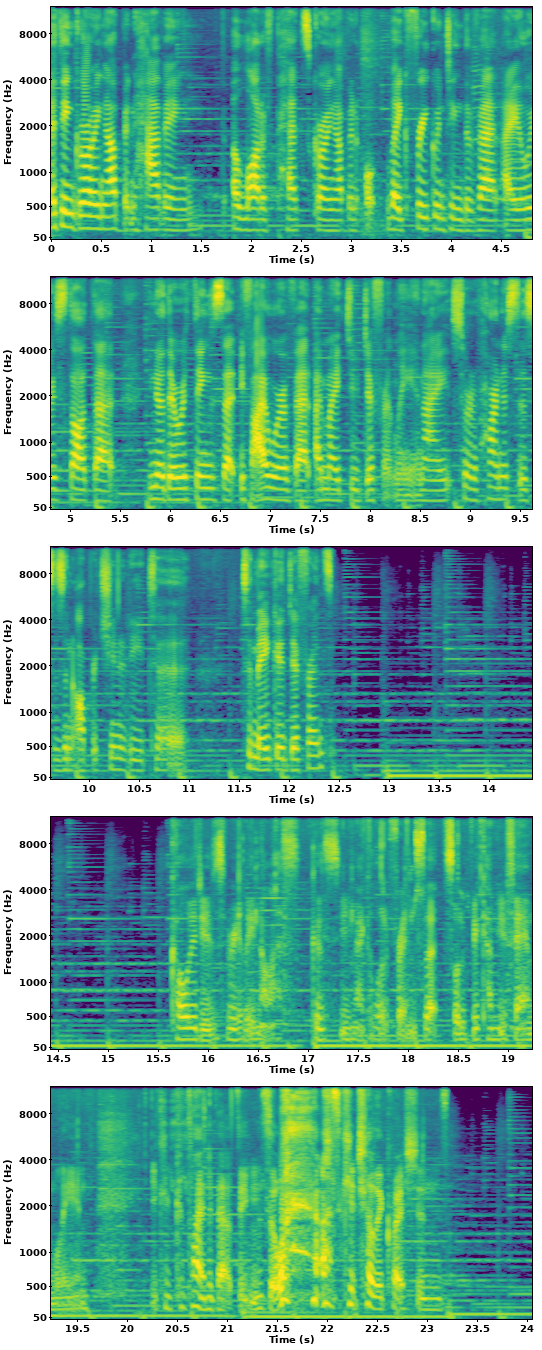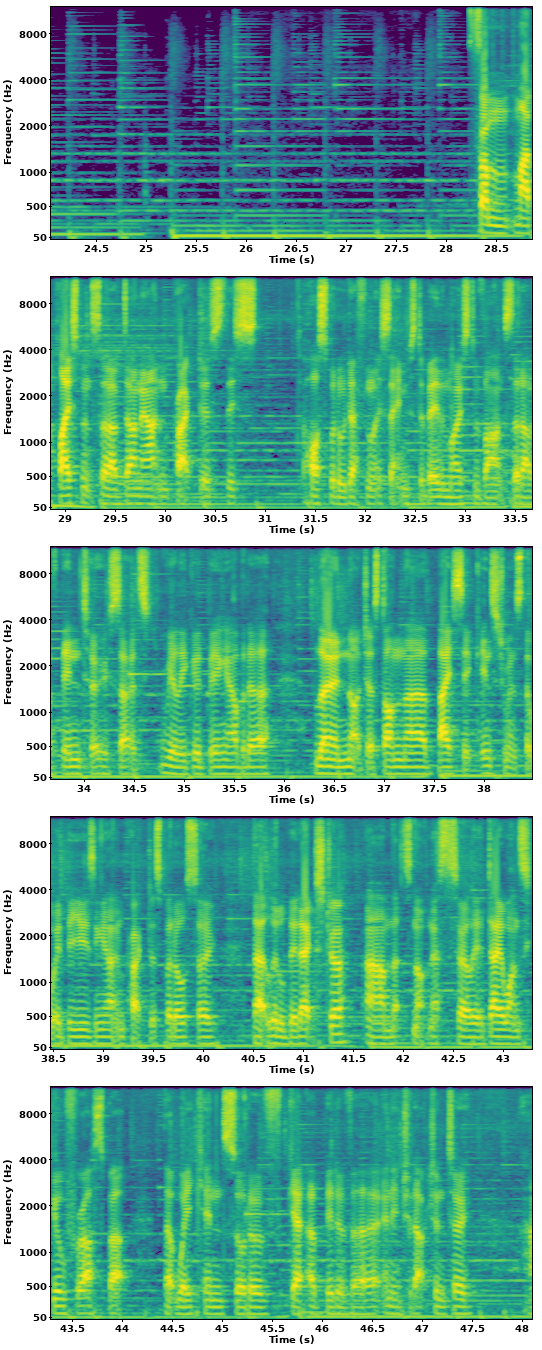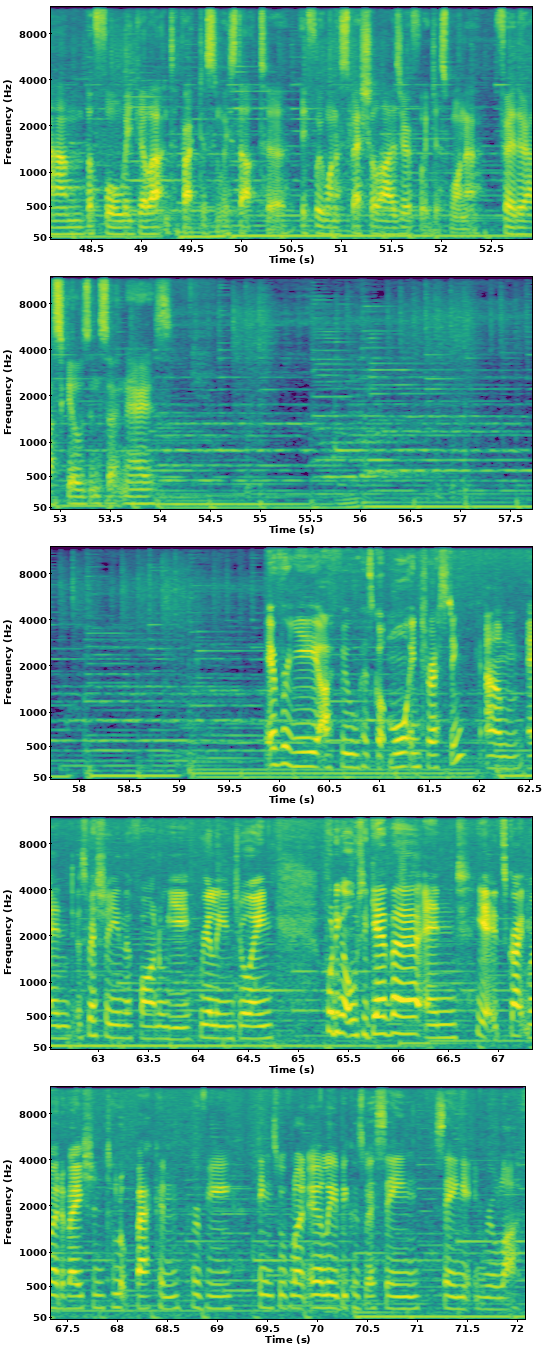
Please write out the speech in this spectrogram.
I think growing up and having a lot of pets growing up and oh, like frequenting the vet, I always thought that you know there were things that if I were a vet I might do differently and I sort of harnessed this as an opportunity to, to make a difference. College is really nice because you make a lot of friends that sort of become your family and you can complain about things or ask each other questions. From my placements that I've done out in practice, this hospital definitely seems to be the most advanced that I've been to, so it's really good being able to learn not just on the basic instruments that we'd be using out in practice, but also that little bit extra. Um, that's not necessarily a day one skill for us, but that we can sort of get a bit of a, an introduction to um, before we go out into practice and we start to, if we want to specialise or if we just want to further our skills in certain areas. Every year I feel has got more interesting um, and especially in the final year really enjoying putting it all together and yeah it's great motivation to look back and review things we've learned earlier because we're seeing, seeing it in real life.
